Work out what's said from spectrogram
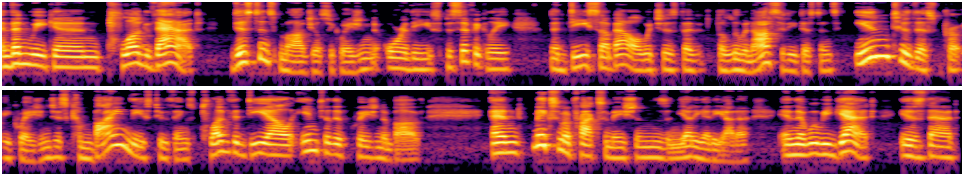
And then we can plug that distance modulus equation, or the specifically the d sub L, which is the, the luminosity distance, into this equation. Just combine these two things, plug the dl into the equation above, and make some approximations and yada yada yada. And then what we get is that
